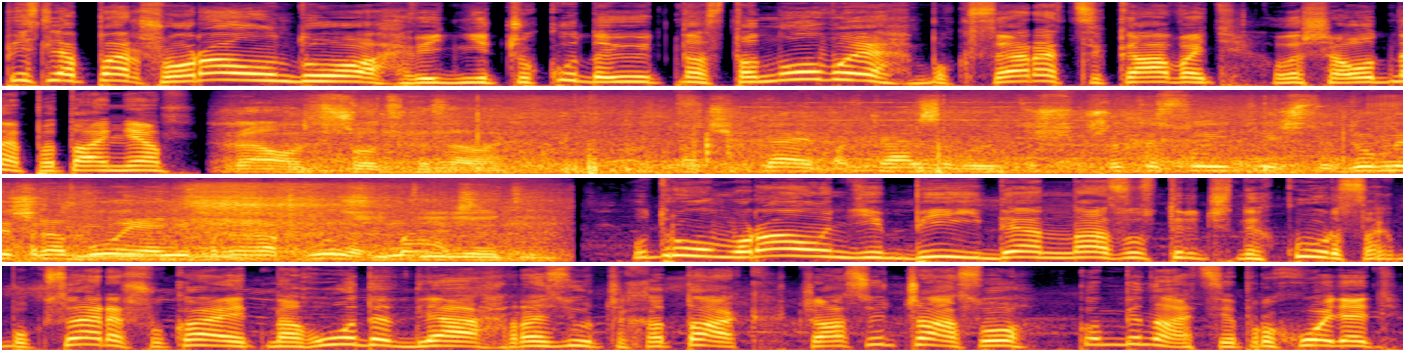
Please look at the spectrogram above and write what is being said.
Після першого раунду Віднічуку дають настанови. Боксера цікавить лише одне питання. Раунд, що сказали? Почекай, показують ще. Що ти суетишся? Думай про бой, а не про рахунок. У другому раунді бій йде на зустрічних курсах. Боксери шукають нагоди для разючих атак. Час від часу комбінації проходять.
